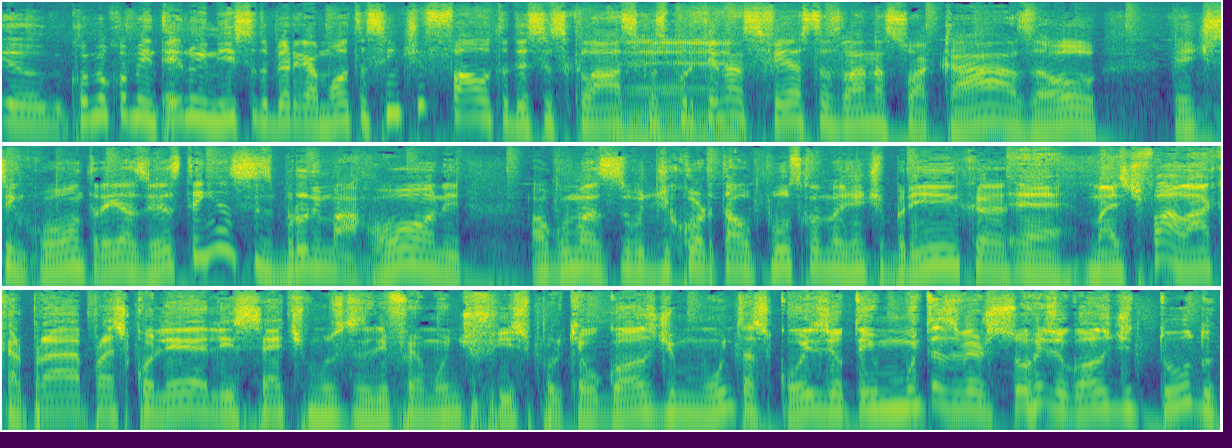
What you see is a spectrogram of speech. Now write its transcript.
eu- como eu comentei no início do Bergamota, eu senti falta desses clássicos, É. porque nas festas lá na sua casa, ou a gente se encontra aí, às vezes tem esses Bruno e Marrone, algumas de cortar o pulso quando a gente brinca. É, mas te falar, cara, pra, pra escolher ali sete músicas ali foi muito difícil, porque eu gosto de muitas coisas, eu tenho muitas versões, eu gosto de tudo.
